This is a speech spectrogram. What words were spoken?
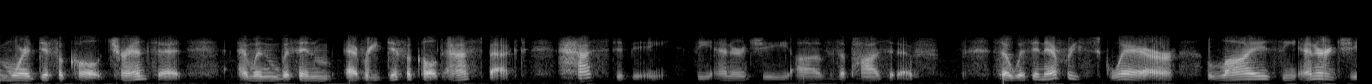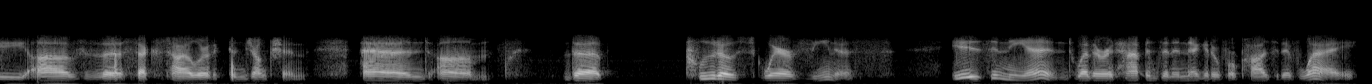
more difficult transit and when within every difficult aspect has to be the energy of the positive. So within every square lies the energy of the sextile or the conjunction. And um, the Pluto square Venus is in the end, whether it happens in a negative or positive way,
